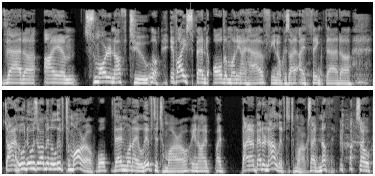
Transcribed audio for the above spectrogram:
that uh, I am smart enough to look. If I spend all the money I have, you know, because I, I think that uh, who knows if I'm going to live tomorrow. Well, then when I live to tomorrow, you know, I I I better not live to tomorrow because I have nothing. so,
